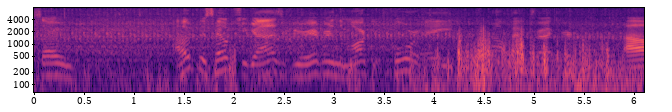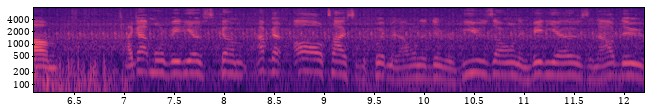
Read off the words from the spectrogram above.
So I hope this helps you guys if you're ever in the market for a compact tractor. Um, I got more videos to come. I've got all types of equipment. I want to do reviews on and videos and I'll do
